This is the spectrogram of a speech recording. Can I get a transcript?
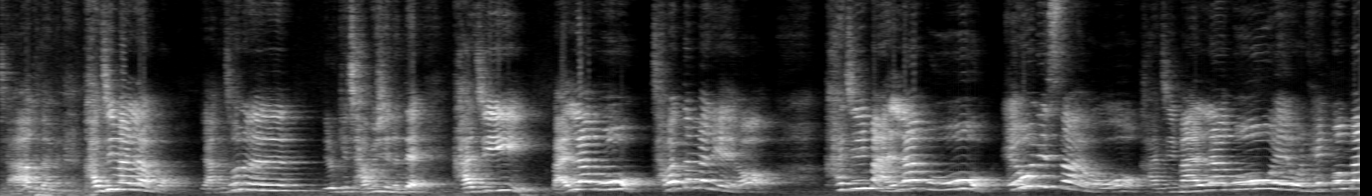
자, 그 다음에 가지 말라고 양손을 이렇게 잡으시는데 가지 말라고 잡았단 말이에요. 가지 말라고 애원했어요. 가지 말라고 애원했건만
